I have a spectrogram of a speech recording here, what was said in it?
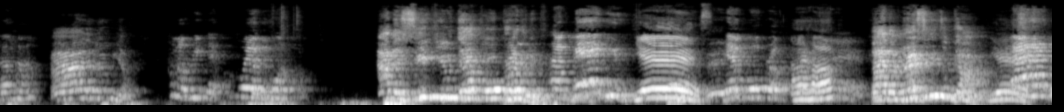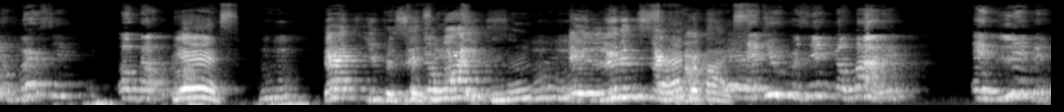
Uh-huh. Hallelujah. Come on, read that. 12 and 1. I beseech you, therefore, brethren, I beg you, Yes. therefore, brother, Uh huh. by the mercies of God, Yes. by the mercy of God. Yes. Mm-hmm. that you present your bodies Mm-hmm. A living sacrifice, Sacrifice. That you present your body a living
